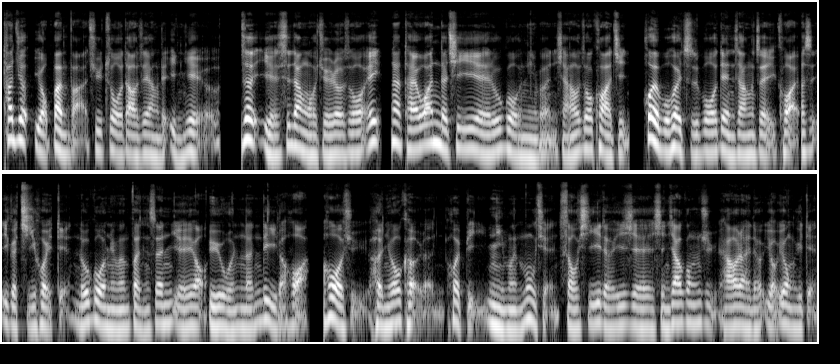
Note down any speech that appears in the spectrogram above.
他就有办法去做到这样的营业额。这也是让我觉得说，哎，那台湾的企业，如果你们想要做跨境，会不会直播电商这一块，它是一个机会点。如果你们本身也有语文能力的话。或许很有可能会比你们目前熟悉的一些行销工具还要来的有用一点。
